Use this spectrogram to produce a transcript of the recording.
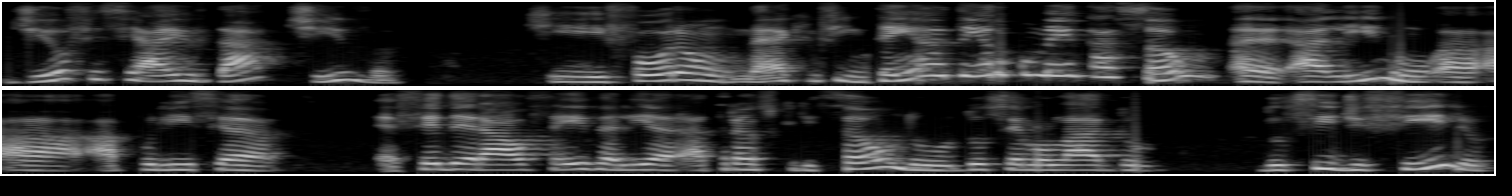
de oficiais da ativa que foram, né, que, enfim, tem a, tem a documentação é, ali, no, a, a, a polícia federal fez ali a, a transcrição do, do, celular do, do Cid Filho,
